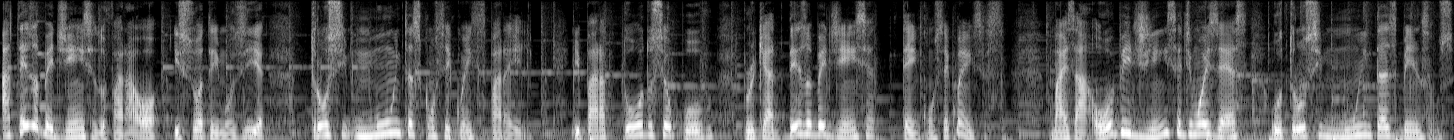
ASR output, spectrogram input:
A desobediência do Faraó e sua teimosia trouxe muitas consequências para ele e para todo o seu povo, porque a desobediência tem consequências. Mas a obediência de Moisés o trouxe muitas bênçãos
